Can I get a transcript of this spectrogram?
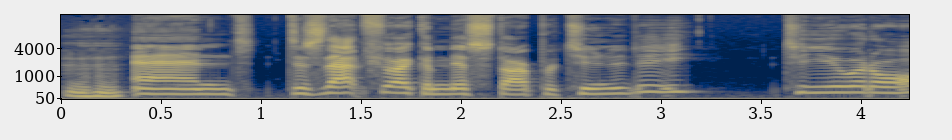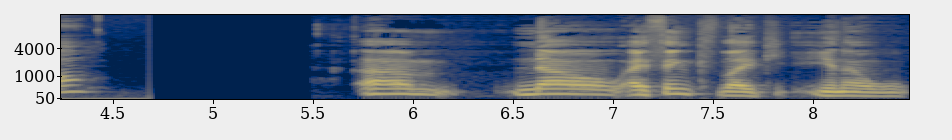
Mm-hmm. And does that feel like a missed opportunity to you at all? Um, no, I think like, you know,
